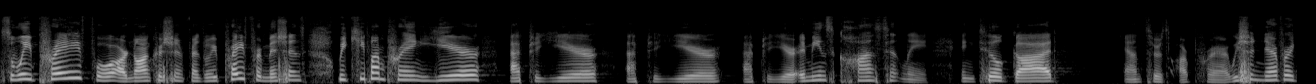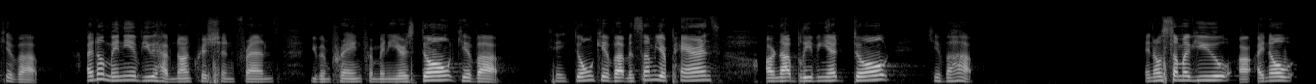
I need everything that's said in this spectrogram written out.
So when we pray for our non Christian friends, when we pray for missions, we keep on praying year after year after year after year. It means constantly until God answers our prayer. We should never give up. I know many of you have non Christian friends. You've been praying for many years. Don't give up. Okay? Don't give up. And some of your parents are not believing yet. Don't give up. I know some of you, are, I know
